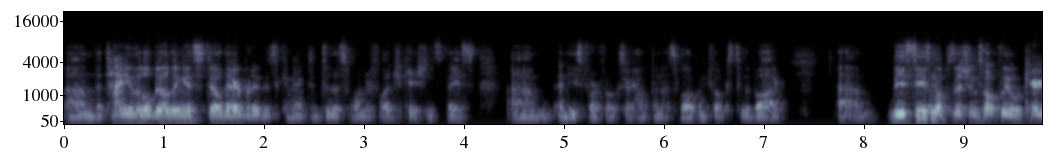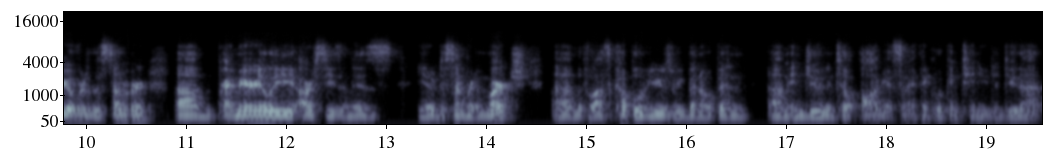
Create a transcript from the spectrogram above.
um, the tiny little building is still there, but it is connected to this wonderful education space. Um, and these four folks are helping us welcome folks to the bog. Um, these seasonal positions hopefully will carry over to the summer. Um, primarily, our season is you know December to March. Um, but the last couple of years, we've been open um, in June until August, and I think we'll continue to do that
